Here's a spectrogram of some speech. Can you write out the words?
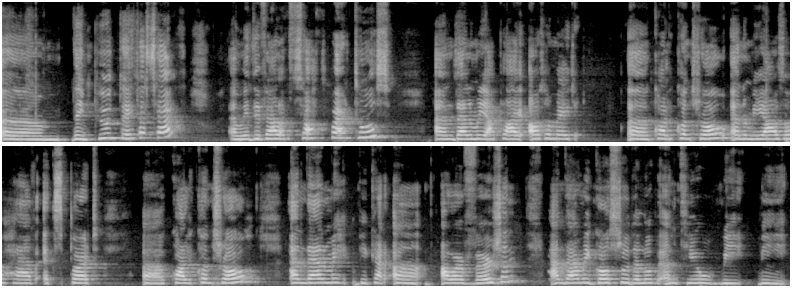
um, the input data set and we develop software tools and then we apply automated uh, quality control and we also have expert uh, quality control and then we, we get uh, our version and then we go through the loop until we, we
